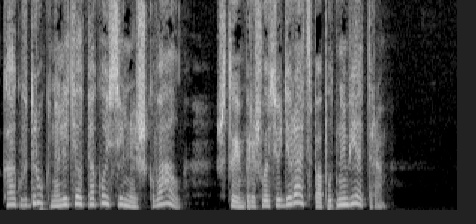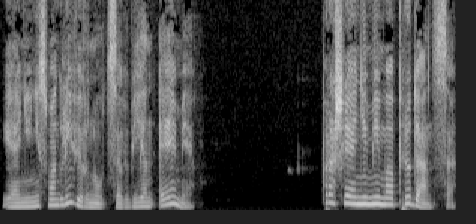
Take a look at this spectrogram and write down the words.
Как вдруг налетел такой сильный шквал, что им пришлось удирать с попутным ветром, и они не смогли вернуться в Бьен-Эме. Прошли они мимо Прюданса,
